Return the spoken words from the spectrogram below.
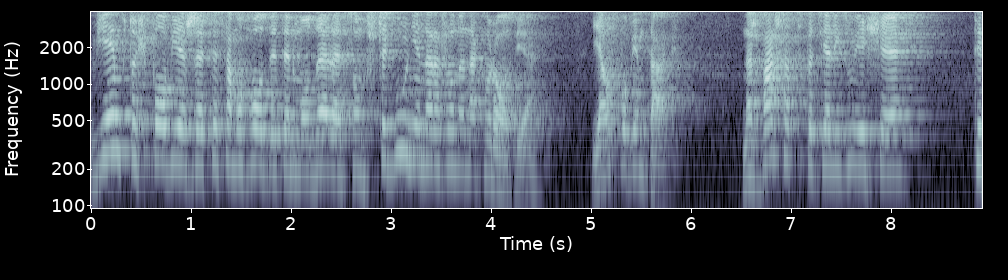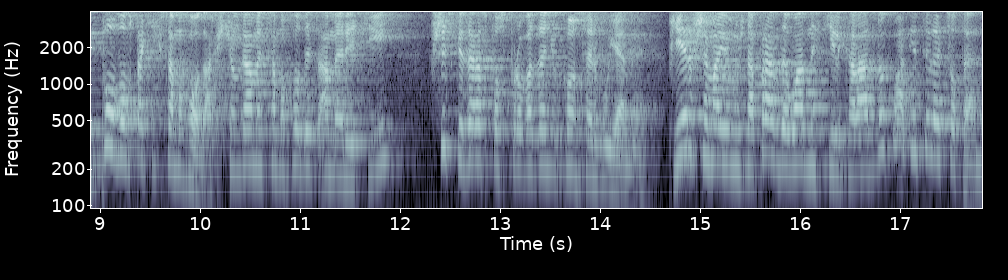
Wiem, ktoś powie, że te samochody, te modele są szczególnie narażone na korozję. Ja odpowiem tak. Nasz warsztat specjalizuje się typowo w takich samochodach. Ściągamy samochody z Ameryki, wszystkie zaraz po sprowadzeniu konserwujemy. Pierwsze mają już naprawdę ładnych kilka lat, dokładnie tyle co ten.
